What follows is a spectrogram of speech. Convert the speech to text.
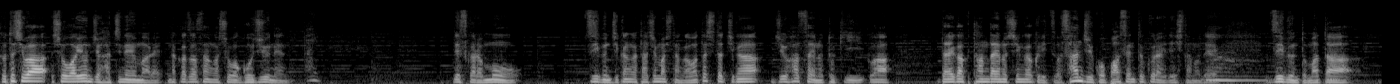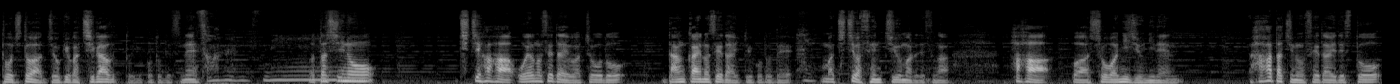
私は昭和48年生まれ中澤さんが昭和50年、はい、ですからもう随分時間が経ちましたが私たちが18歳の時は大学短大の進学率は35%くらいでしたので随分とまた当時とは状況が違うということですね。そうなんですね。私の父、母、親の世代はちょうど団塊の世代ということで、はい、まあ、父は戦中生まれですが母は昭和22年母たちの世代ですと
